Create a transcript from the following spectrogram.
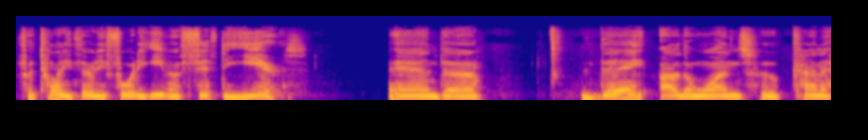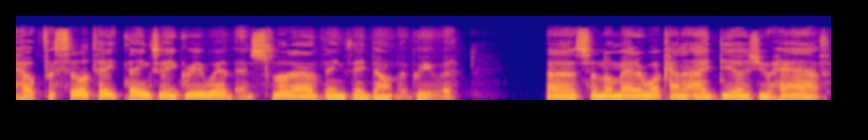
for 20, 30, 40, even 50 years. And uh, they are the ones who kind of help facilitate things they agree with and slow down things they don't agree with. Uh, so no matter what kind of ideas you have,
